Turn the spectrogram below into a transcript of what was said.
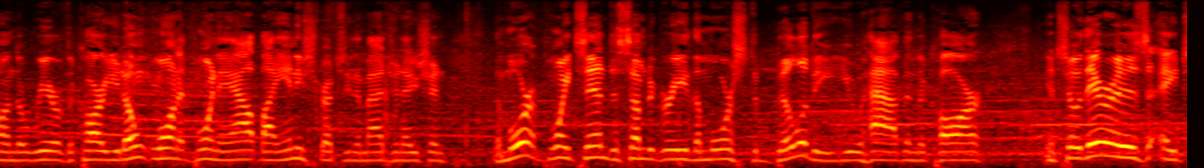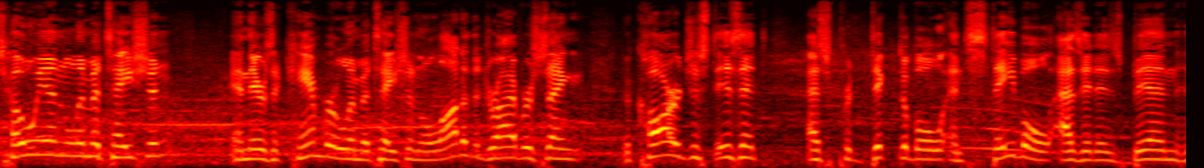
on the rear of the car. You don't want it pointing out by any stretch of the imagination. The more it points in to some degree, the more stability you have in the car. And so there is a toe in limitation and there's a camber limitation. A lot of the drivers saying the car just isn't as predictable and stable as it has been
